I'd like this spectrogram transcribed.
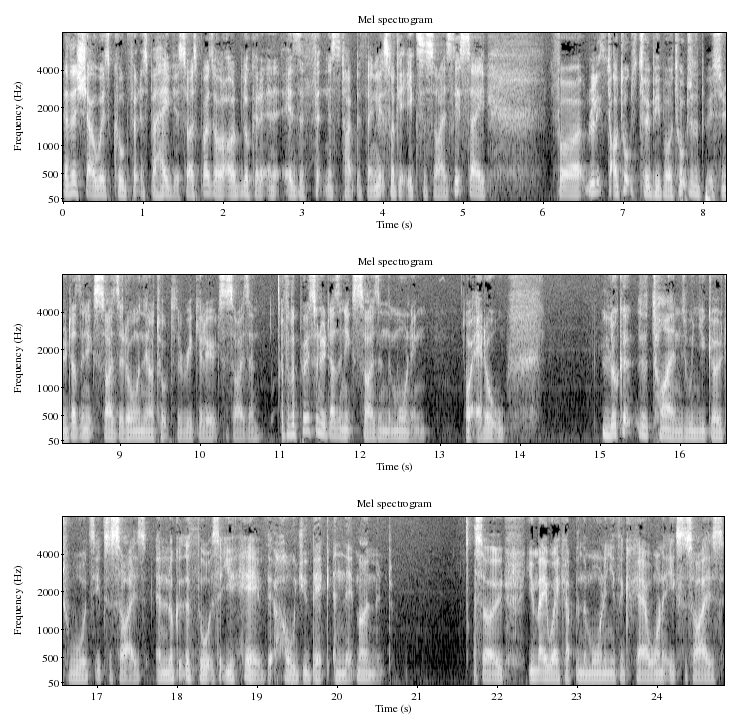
Now this show is called fitness behavior, so I suppose I'll, I'll look at it as a fitness type of thing. Let's look at exercise. Let's say for let's, I'll talk to two people. I'll talk to the person who doesn't exercise at all, and then I'll talk to the regular exerciser. For the person who doesn't exercise in the morning or at all, look at the times when you go towards exercise and look at the thoughts that you have that hold you back in that moment. So you may wake up in the morning, you think, okay, I want to exercise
